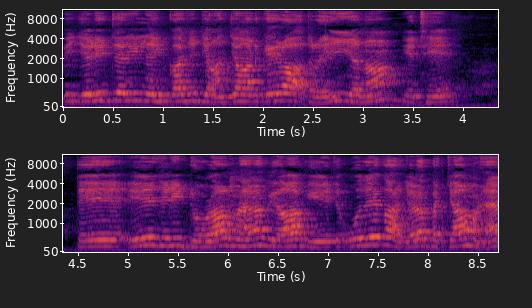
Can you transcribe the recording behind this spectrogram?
ਵੀ ਜਿਹੜੀ ਤੇਰੀ ਲੰਕਾ 'ਚ ਜਾਣ ਜਾਣ ਕੇ ਰਾਤ ਰਹੀ ਆ ਨਾ ਇੱਥੇ, ਤੇ ਇਹ ਜਿਹੜੀ ਡੋਲਾ ਹੋਣਾ ਨਾ ਵਿਆਹ ਕੇ, ਤੇ ਉਹਦੇ ਘਰ ਜਿਹੜਾ ਬੱਚਾ ਹੋਣਾ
